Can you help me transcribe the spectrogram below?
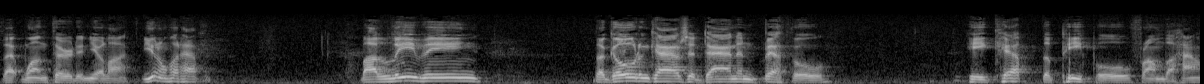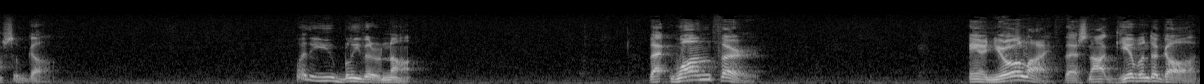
that one third in your life? You know what happened? By leaving the golden calves at Dan and Bethel, he kept the people from the house of God. Whether you believe it or not, that one third in your life that's not given to God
